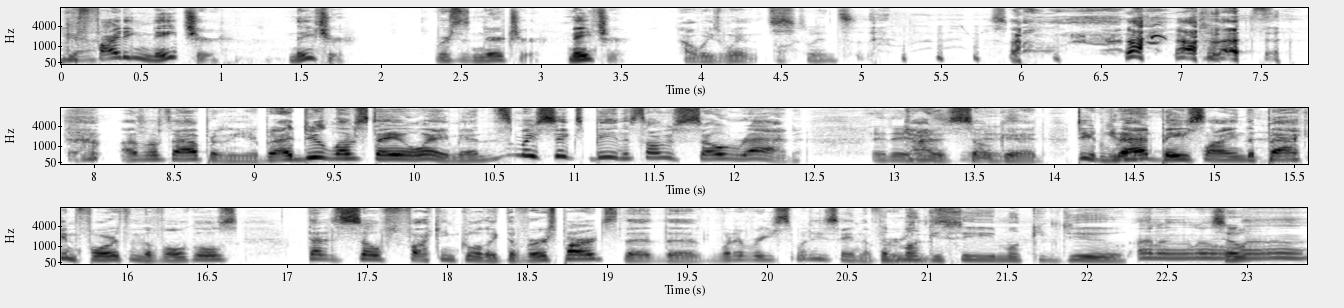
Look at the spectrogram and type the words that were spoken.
you're Yeah. fighting nature. Nature versus nurture. Nature always wins. Always wins. so that's, that's what's happening here. But i do love stay away man. This is my 6b this song is so rad. It is. god it's so is. good. Dude You know- rad bass line the back and forth and the vocals that is so fucking cool like the verse parts the the whatever he what did he say in the The verses? monkey see, monkey do. I don't know. So- uh,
